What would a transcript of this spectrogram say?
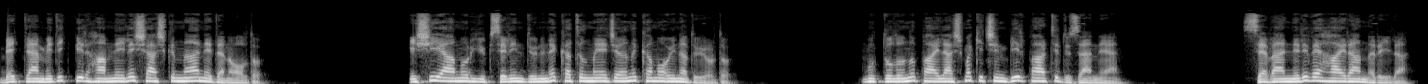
beklenmedik bir hamleyle şaşkınlığa neden oldu. Eşi Yağmur Yüksel'in düğününe katılmayacağını kamuoyuna duyurdu. Mutluluğunu paylaşmak için bir parti düzenleyen. Sevenleri ve hayranlarıyla.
